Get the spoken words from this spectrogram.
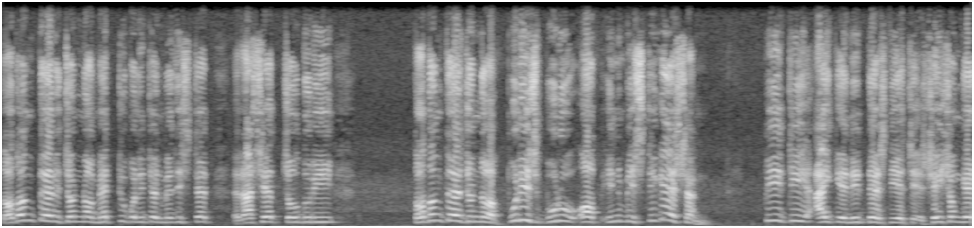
তদন্তের জন্য মেট্রোপলিটন ম্যাজিস্ট্রেট রাশেদ চৌধুরী তদন্তের জন্য police bureau of investigation PTI কে নির্দেশ দিয়েছে। সেই সঙ্গে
